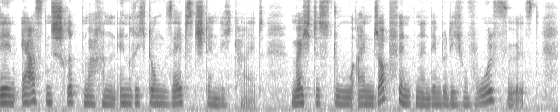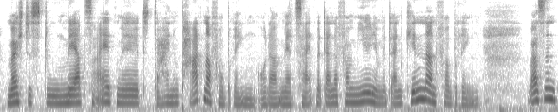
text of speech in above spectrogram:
den ersten Schritt machen in Richtung Selbstständigkeit? Möchtest du einen Job finden, in dem du dich wohlfühlst? Möchtest du mehr Zeit mit deinem Partner verbringen oder mehr Zeit mit deiner Familie, mit deinen Kindern verbringen? Was sind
